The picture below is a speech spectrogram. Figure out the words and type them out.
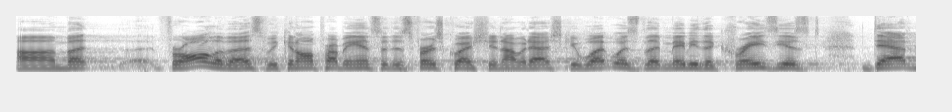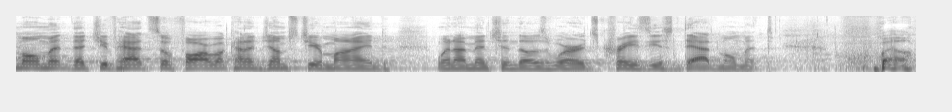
Um, but for all of us, we can all probably answer this first question. I would ask you, what was the, maybe the craziest dad moment that you've had so far? What kind of jumps to your mind when I mention those words, craziest dad moment? Well,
